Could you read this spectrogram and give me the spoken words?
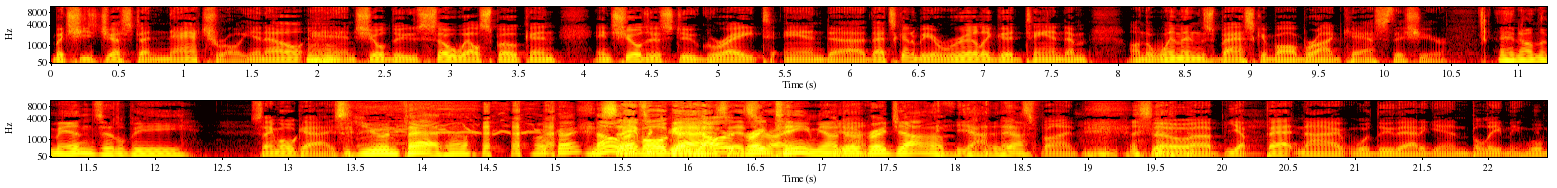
but she's just a natural, you know, and she'll do so well spoken, and she'll just do great, and uh, that's going to be a really good tandem on the women's basketball broadcast this year. And on the men's, it'll be Same old guys. you and Pat, huh? Okay. No, Same that's a old good, guys, Y'all are a great right. team. Y'all do a great job. Yeah, that's fun. So, uh, yeah, Pat and I will do that again. Believe me, we'll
